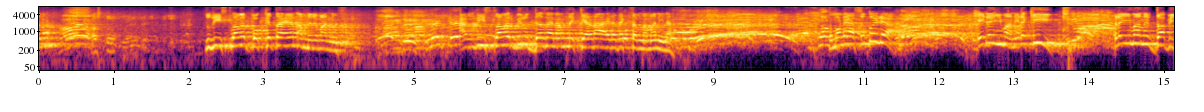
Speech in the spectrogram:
আছে না? যদি ইসলামের পক্ষে থাকেন আপনারা মানি। আর যদি ইসলামের বিরুদ্ধে যান আপনি কেডা এটা দেখতাম না মানি না। মনে আছে তো এটা? এটা ইমান এটা কি? এটা ইমানের দাবি।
